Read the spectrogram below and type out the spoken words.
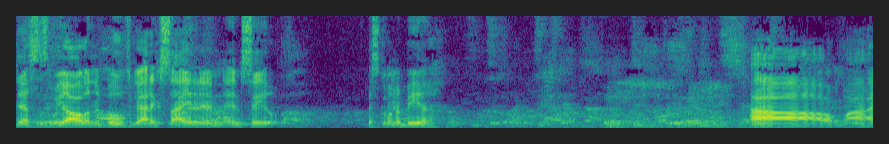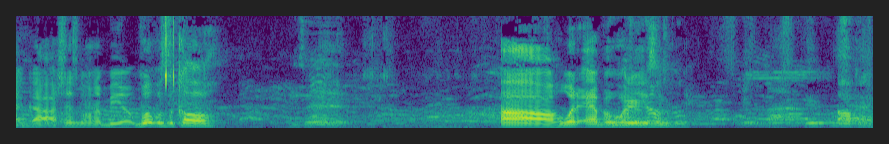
just as we all in the booth got excited and, and see, it's going to be a. Oh my gosh, it's going to be a. What was the call? He said. Oh, whatever reason. Okay.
